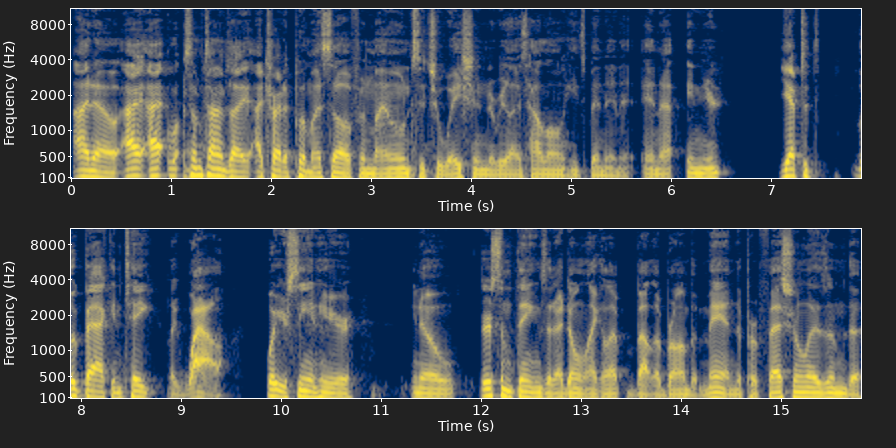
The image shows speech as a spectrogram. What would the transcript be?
I know. I, I sometimes I, I try to put myself in my own situation to realize how long he's been in it, and I, and you're you have to look back and take like, wow, what you're seeing here. You know, there's some things that I don't like about LeBron, but man, the professionalism, the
